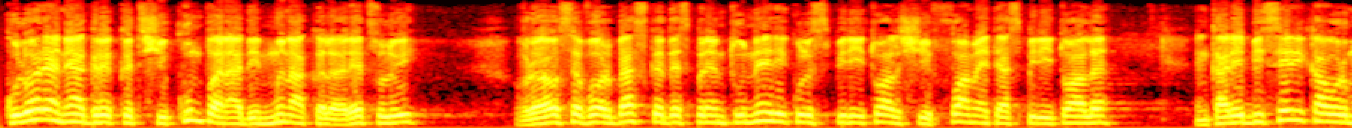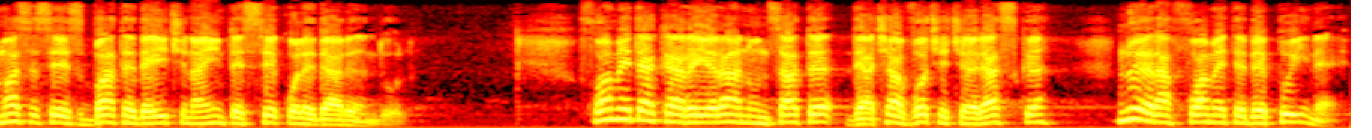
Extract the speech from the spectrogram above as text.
Culoarea neagră cât și cumpăna din mâna călărețului vreau să vorbească despre întunericul spiritual și foametea spirituală în care biserica urma să se zbate de aici înainte secole de rândul. Foametea care era anunțată de acea voce cerească nu era foamete de pâine,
